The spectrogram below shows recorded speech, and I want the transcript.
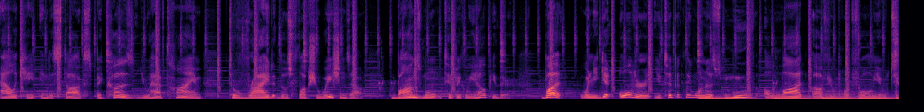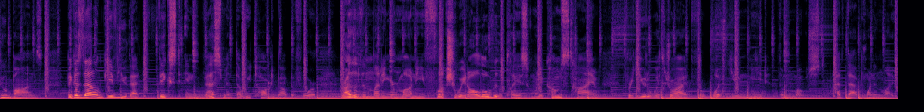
allocate into stocks because you have time to ride those fluctuations out. Bonds won't typically help you there. But when you get older, you typically want to move a lot of your portfolio to bonds because that'll give you that fixed investment that we talked about before rather than letting your money fluctuate all over the place when it comes time for you to withdraw it for what you need the most at that point in life.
